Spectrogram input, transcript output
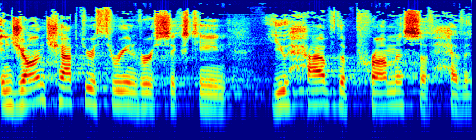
In John chapter 3 and verse 16, you have the promise of heaven.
